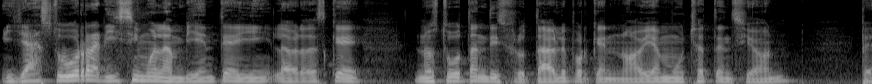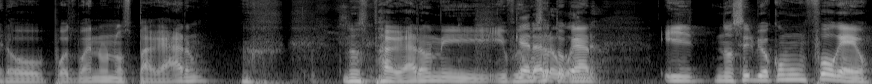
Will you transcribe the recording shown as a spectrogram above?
y ya estuvo rarísimo el ambiente ahí. La verdad es que no estuvo tan disfrutable porque no había mucha tensión. Pero pues bueno, nos pagaron. nos pagaron y, fuimos a tocar. Y nos sirvió como un fogueo.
